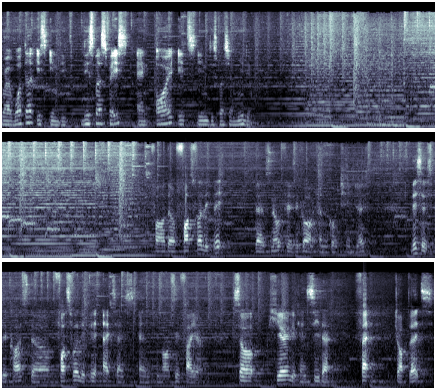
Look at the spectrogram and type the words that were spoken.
where water is in the dispersed phase and oil is in dispersion medium. For the phospholipid, there is no physical or chemical changes. This is because the phospholipid acts as an emulsifier. So here you can see that fat droplets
